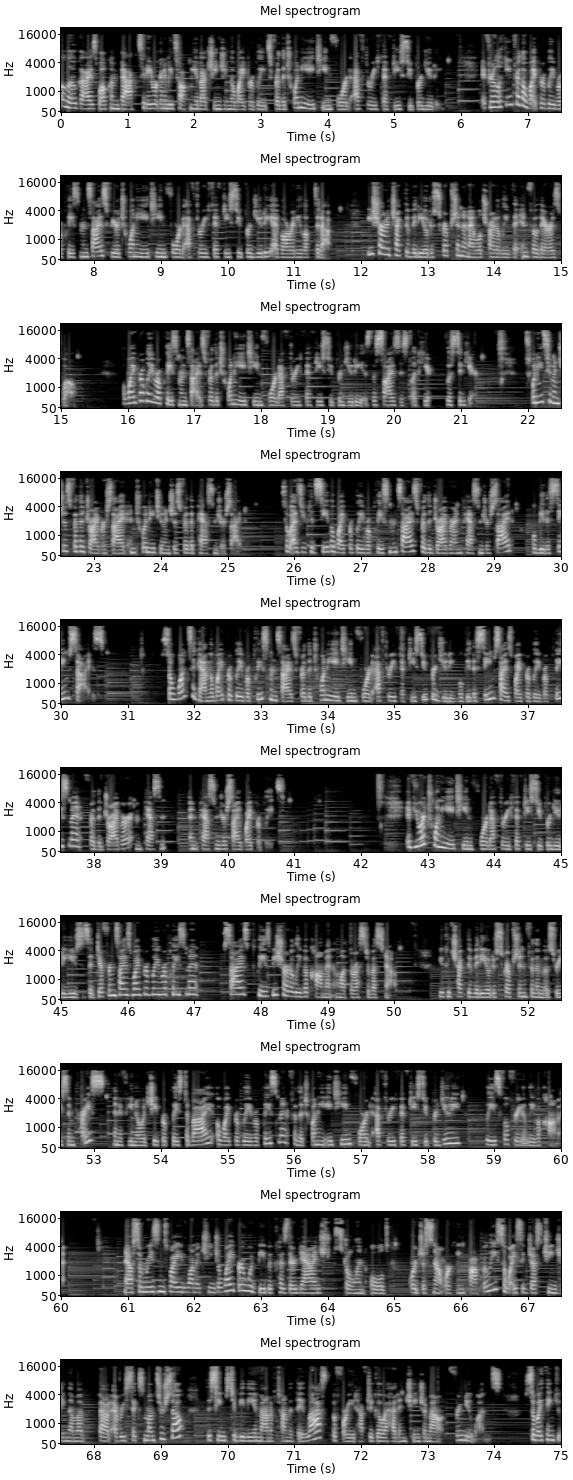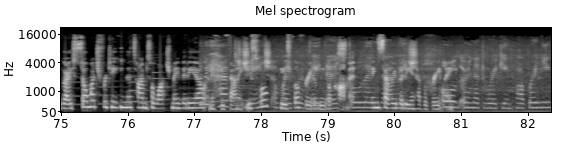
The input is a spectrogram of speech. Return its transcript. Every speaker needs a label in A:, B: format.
A: Hello guys, welcome back. Today we're going to be talking about changing the wiper blades for the 2018 Ford F350 Super Duty. If you're looking for the wiper blade replacement size for your 2018 Ford F350 Super Duty, I've already looked it up. Be sure to check the video description and I will try to leave the info there as well. A wiper blade replacement size for the 2018 Ford F350 Super Duty is the size listed here 22 inches for the driver's side and 22 inches for the passenger side. So as you can see, the wiper blade replacement size for the driver and passenger side will be the same size. So once again, the wiper blade replacement size for the 2018 Ford F350 Super Duty will be the same size wiper blade replacement for the driver and, pass and passenger side wiper blades. If your 2018 Ford F350 Super Duty uses a different size wiper blade replacement size, please be sure to leave a comment and let the rest of us know. You could check the video description for the most recent price, and if you know a cheaper place to buy a wiper blade replacement for the 2018 Ford F350 Super Duty, please feel free to leave a comment. Now, some reasons why you'd want to change a wiper would be because they're damaged, stolen, old, or just not working properly. So I suggest changing them about every six months or so. This seems to be the amount of time that they last before you'd have to go ahead and change them out for new ones. So I thank you guys so much for taking the time to watch my video. And if you found it useful, please feel free to leave a comment. Thanks everybody and have a great night.
B: Old or not working properly.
